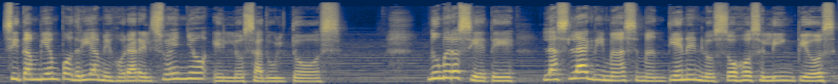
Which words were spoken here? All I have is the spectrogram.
si también podría mejorar el sueño en los adultos. Número 7 las lágrimas mantienen los ojos limpios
